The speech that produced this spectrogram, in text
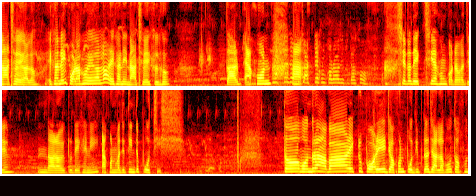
নাচ হয়ে গেল। এখানেই পড়া হয়ে গেল আর এখানেই নাচ হয়ে গেল। তার এখন দেখো। সেটা দেখছি এখন কটা বাজে। দাঁড়াও একটু দেখে নিই। এখন বাজে তিনটে পঁচিশ। তো বন্ধুরা আবার একটু পরে যখন প্রদীপটা জ্বালাবো তখন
